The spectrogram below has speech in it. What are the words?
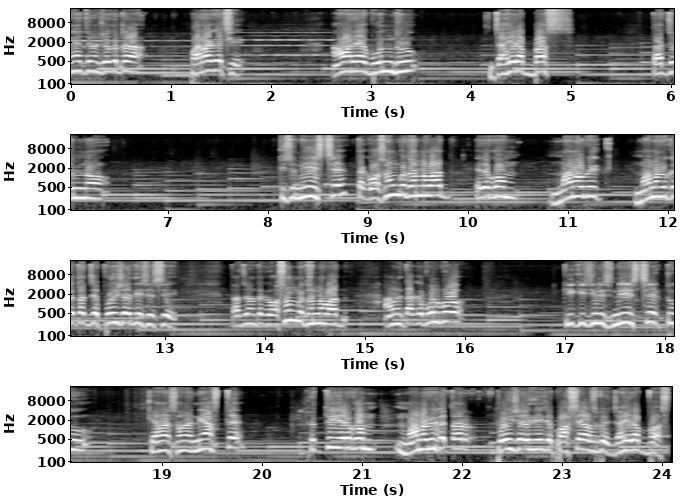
এনার জন্য যতটা পারা গেছে, আমার এক বন্ধু জাহির আব্বাস, তার জন্য কিছু নিয়ে এসছে, তাকে অসংখ্য ধন্যবাদ। এরকম মানবিক, মানবিকতার যে পরিচয় দিয়েছে সে, তার জন্য তাকে অসংখ্য ধন্যবাদ। আমি তাকে বলব, কি কি জিনিস নিয়ে এসছে একটু ক্যামেরার সামনে নিয়ে আসতে। সত্যি এরকম মানবিকতার পরিচয় দিয়ে যে পাশে আসবে জাহির আব্বাস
